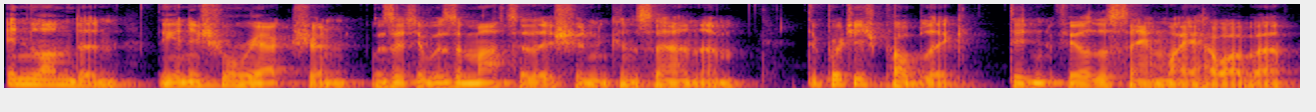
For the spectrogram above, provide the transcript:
In London, the initial reaction was that it was a matter that shouldn't concern them. The British public didn't feel the same way, however.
